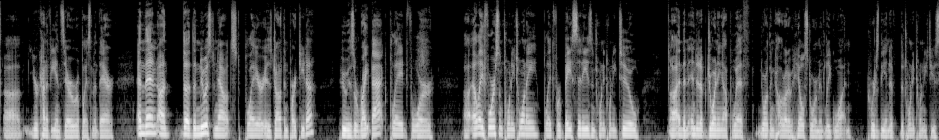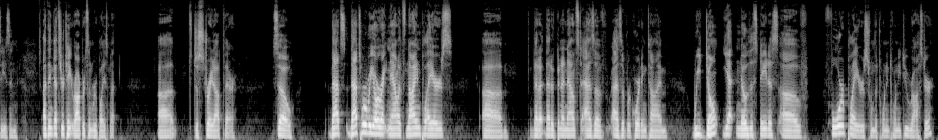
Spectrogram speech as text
uh, your kind of Ian Cerro replacement there. And then uh, the the newest announced player is Jonathan Partida, who is a right back, played for uh, LA Force in 2020, played for Bay Cities in 2022, uh, and then ended up joining up with Northern Colorado Hailstorm in League One towards the end of the 2022 season. I think that's your Tate Robertson replacement. Uh, just straight up there. So that's that's where we are right now. It's nine players um, that that have been announced as of as of recording time. We don't yet know the status of four players from the 2022 roster:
